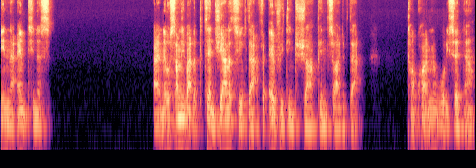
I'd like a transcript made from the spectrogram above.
in that emptiness. And there was something about the potentiality of that for everything to show up inside of that. Can't quite remember what he said now.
